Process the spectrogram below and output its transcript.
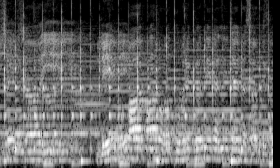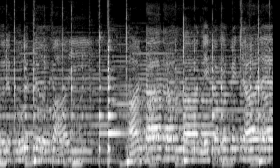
ਸ਼ਰਨਾਈ। ਲੇਹੁ ਆਰਤੀ ਹੋ, ਪੁਰਖ ਨਿਰੰਜਨ ਸਤਿਗੁਰ ਪੂਜੋ ਭਾਈ। ਆਂਡਾ ਬ੍ਰਹਮਾ ਨਿਗਮ ਵਿਚਾਰੈ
